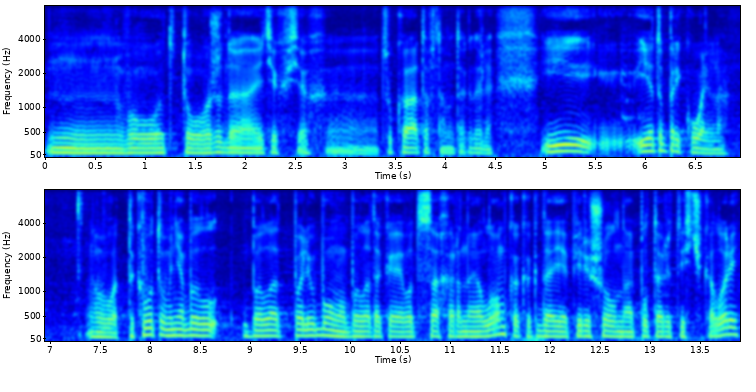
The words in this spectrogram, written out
Вот, тоже, да, этих всех э, цукатов там и так далее. И, и это прикольно. Вот. Так вот, у меня был, была по-любому была такая вот сахарная ломка, когда я перешел на полторы тысячи калорий.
